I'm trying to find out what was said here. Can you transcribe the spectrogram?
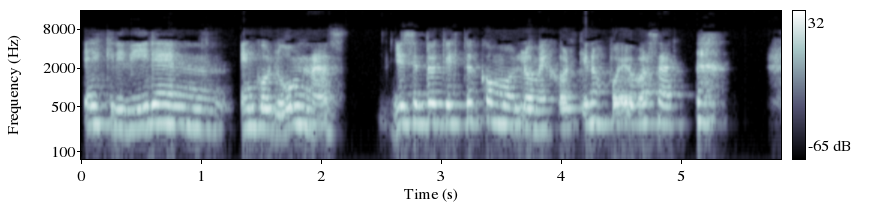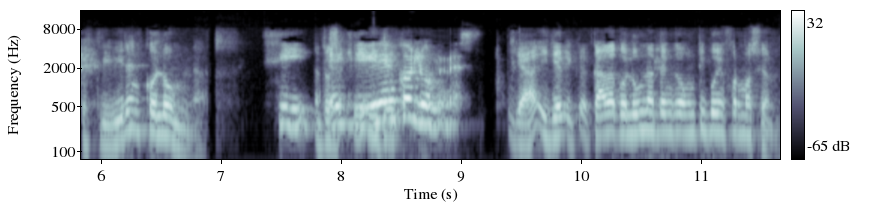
es escribir en, columnas. Yo siento que esto es como lo mejor que nos puede pasar. Escribir en columnas. Sí, escribir en columnas. Ya, y que cada columna tenga un tipo de información.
